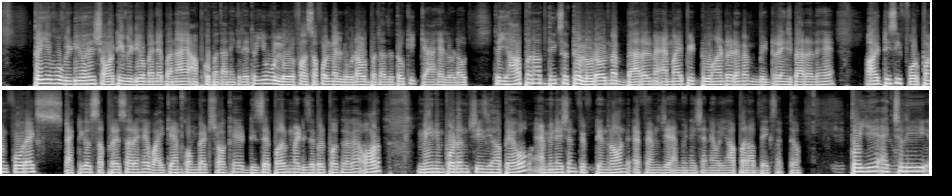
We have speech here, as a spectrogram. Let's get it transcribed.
तो ये वो वीडियो है, शॉर्ट ही वीडियो मैंने बनाया आपको बताने के लिए। तो ये वो लोड फ़र्स्ट ऑफ़ ऑल मैं लोड आउट बता देता हूँ कि क्या है लोड आउट तो यहाँ पर आप देख सकते हो लोड आउट में बैरल में M I P two hundred M M mid range barrel है R T C four point four X tactical suppressor है Y K M combat stock है डिजे पर्क में डिजेबल पर्क लगा है और मेन इंपॉर्टेंट चीज़ यहाँ पे हो ammunition fifteen round F M J ammunition है वो यहाँ पर आप देख सकते हो। तो ये एक्चुअली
